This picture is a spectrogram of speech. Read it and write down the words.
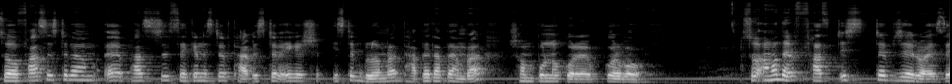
সো ফার্স্ট স্টেপে first step second step third step এই স্টেপগুলো আমরা ধাপে ধাপে আমরা সম্পূর্ণ করে, করব। সো আমাদের ফার্স্ট স্টেপ যে রয়েছে,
